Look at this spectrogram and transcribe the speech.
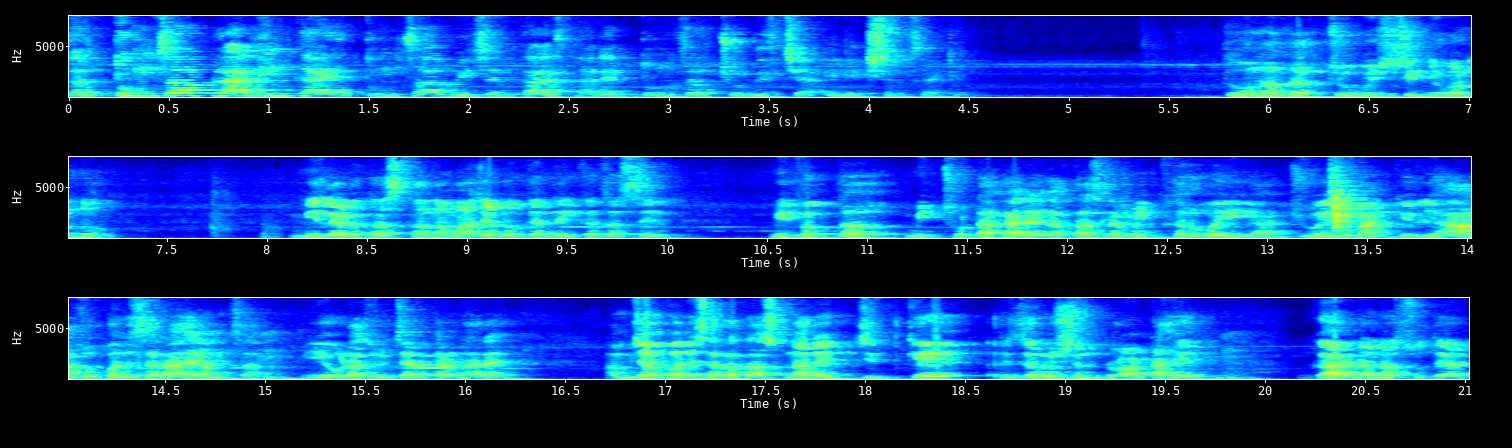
तर तुमचा प्लॅनिंग काय तुमचा विजन काय असणार आहे दोन हजार चोवीसच्या इलेक्शनसाठी दोन हजार चोवीसची निवडणूक मी लढत असताना माझ्या डोक्यात एकच असेल. मी फक्त मी छोटा कार्यकर्ता असल्यामुळे खरवई जुवेली मानकिवली हा जो परिसर आहे आमचा मी एवढाच विचार करणार आहे. आमच्या परिसरात असणारे जितके रिझर्वेशन प्लॉट आहेत गार्डन असू द्यात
